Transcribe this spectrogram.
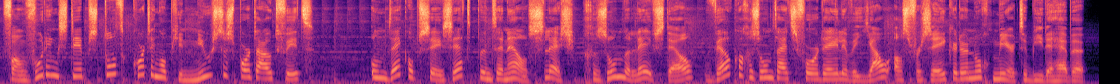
Van voedingstips tot korting op je nieuwste sportoutfit. Ontdek op cz.nl/slash gezonde leefstijl welke gezondheidsvoordelen we jou als verzekerde nog meer te bieden hebben.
